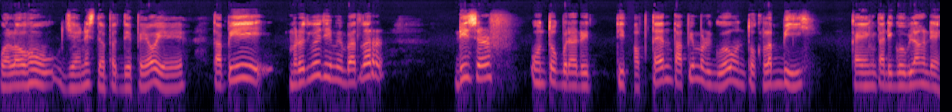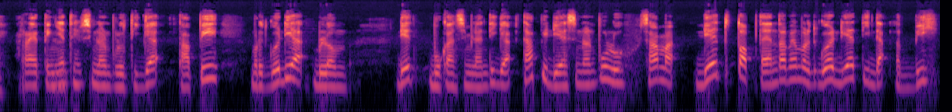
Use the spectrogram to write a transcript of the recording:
Walau Giannis dapat DPO ya, tapi menurut gue Jimmy Butler deserve untuk berada di top 10 tapi menurut gue untuk lebih kayak yang tadi gue bilang deh ratingnya hmm. 93 tapi menurut gue dia belum dia bukan 93 tapi dia 90 sama. Dia itu top 10 tapi menurut gue dia tidak lebih.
